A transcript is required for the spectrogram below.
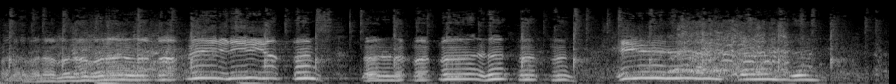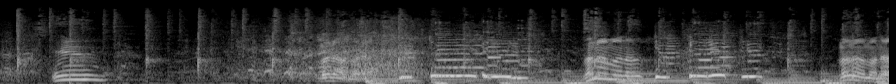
Mana mana mana mana. Mana mana. Mana mana. Mana mana. Mana mana. Mana mana.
